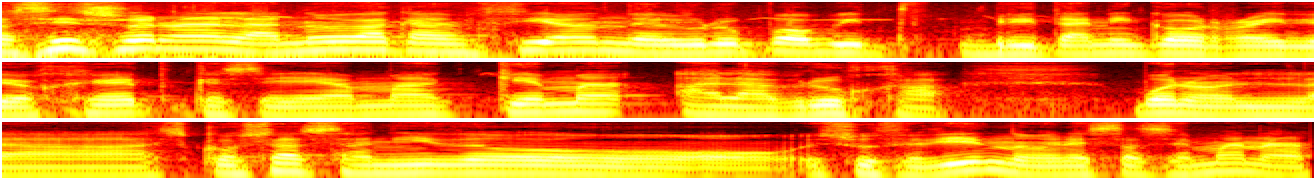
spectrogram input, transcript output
Pues así suena la nueva canción del grupo británico Radiohead que se llama Quema a la bruja. Bueno, las cosas han ido sucediendo en esta semana.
